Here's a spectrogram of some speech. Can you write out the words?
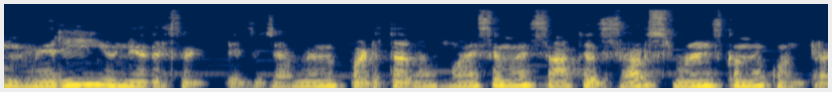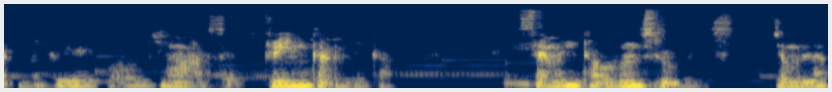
मेरी यूनिवर्सिटी से जहाँ मैं पढ़ता था वहाँ से मैं सात हज़ार स्टूडेंट्स का मैं कॉन्ट्रैक्ट मिला वहाँ से ट्रेन करने का। सेवन थाउज़ेंड स्टूडेंट्स जो मतलब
